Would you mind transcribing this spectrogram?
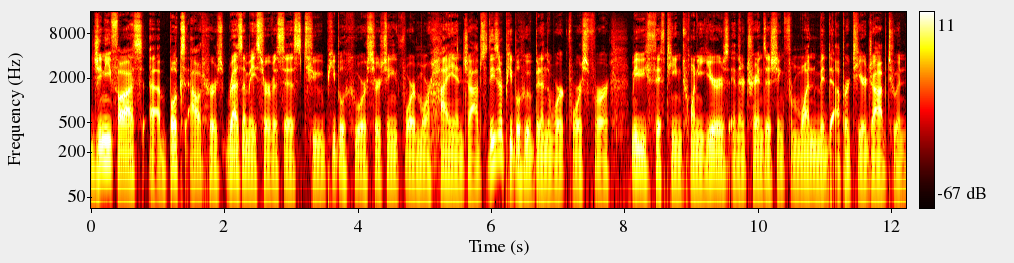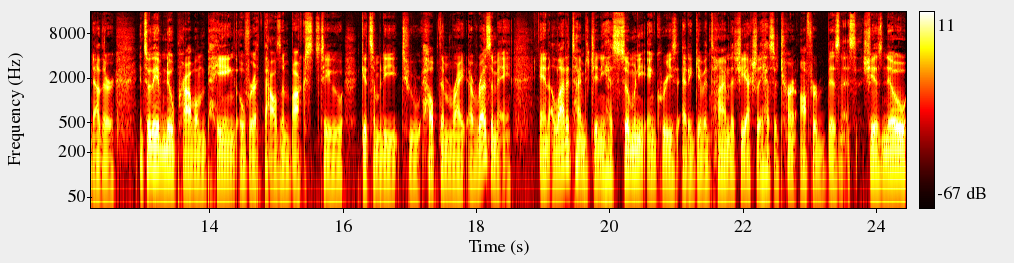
Jenny Foss uh, books out her resume services to people who are searching for more high end jobs. So these are people who have been in the workforce for maybe 15, 20 years and they're transitioning from one mid to upper tier job to another. And so they have no problem paying over a thousand bucks to get somebody to help them write a resume. And a lot of times, Jenny has so many inquiries at a given time that she actually has to turn off her business. She has no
